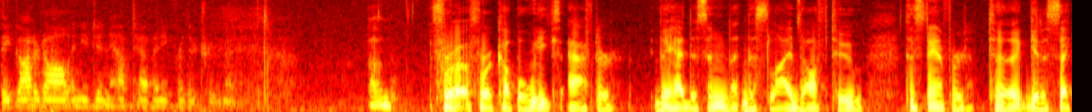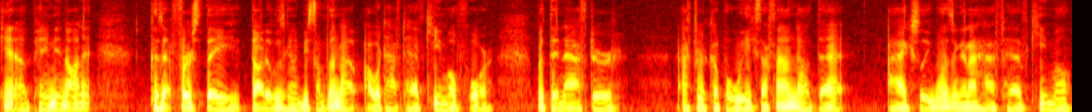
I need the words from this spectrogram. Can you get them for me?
they got it all and you didn't have to have any further treatment? For for a couple weeks after, they had to send the- the slides off to to Stanford to get a second opinion on it, because at first they thought it was going to be something that I would have to have chemo for, but then after after a couple weeks, I found out that I actually wasn't going to have to have chemo,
